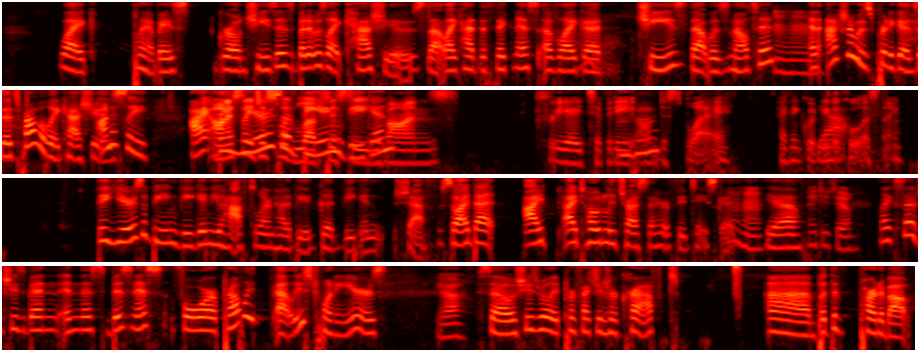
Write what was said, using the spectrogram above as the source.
like plant based grilled cheeses, but it was like cashews that like had the thickness of like a Oh. cheese that was melted, Mhm. and actually was pretty good. So it's probably cashews. Honestly, I honestly just would love to being see vegan- Yvonne's creativity on Mhm. display. I think would be Yeah. the coolest thing. the years of being vegan, you have to learn how to be a good vegan chef. So I bet I I totally trust that her food tastes good. Mhm. yeah, I do too. like I said, she's been in this business for probably at least twenty years. Yeah. So she's really perfected her craft. Uh, but the part about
